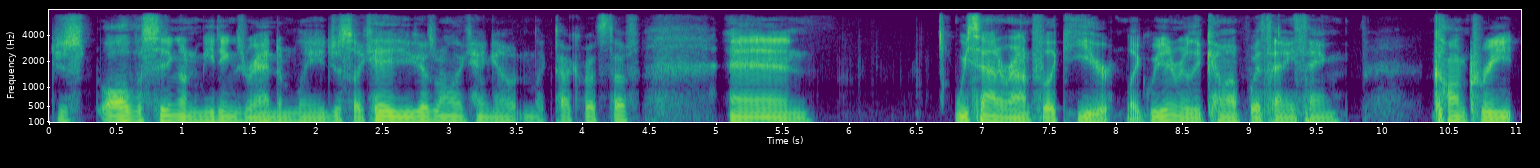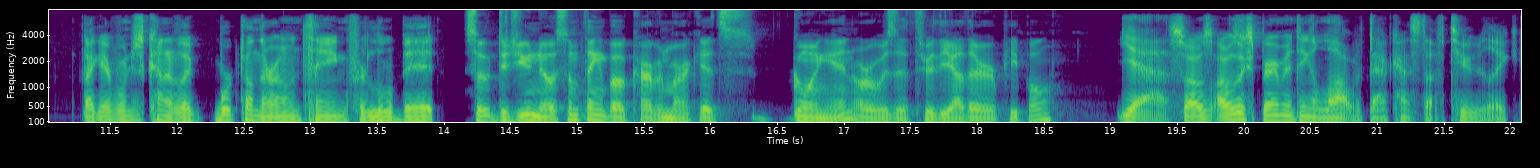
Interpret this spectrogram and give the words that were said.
just all of us sitting on meetings randomly, just like, hey, you guys want to like hang out and like talk about stuff, and we sat around for like a year. Like we didn't really come up with anything concrete. Like everyone just kind of like worked on their own thing for a little bit. So, did you know something about carbon markets going in, or was it through the other people? Yeah, so I was I was experimenting a lot with that kind of stuff too, like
